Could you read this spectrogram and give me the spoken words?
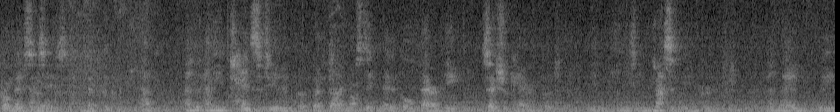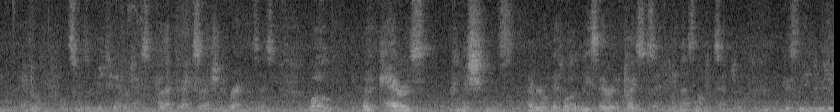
prognosis is. Um, and, and the intensity of input, both diagnostic, medical, therapy, social care massively improved. And then we, everyone, well, someone's admitted, everyone collective exhalation of breath and says, well, both carers, clinicians, everyone goes, well, at least they're in a place of safety, and that's not acceptable because the individual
